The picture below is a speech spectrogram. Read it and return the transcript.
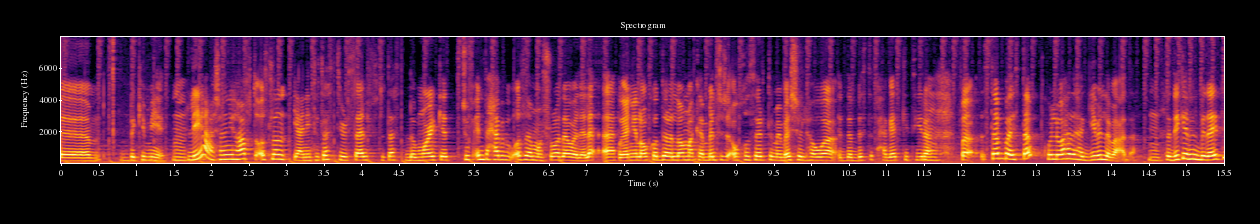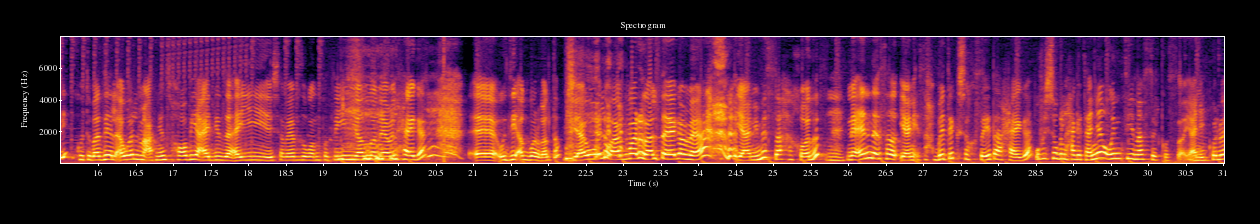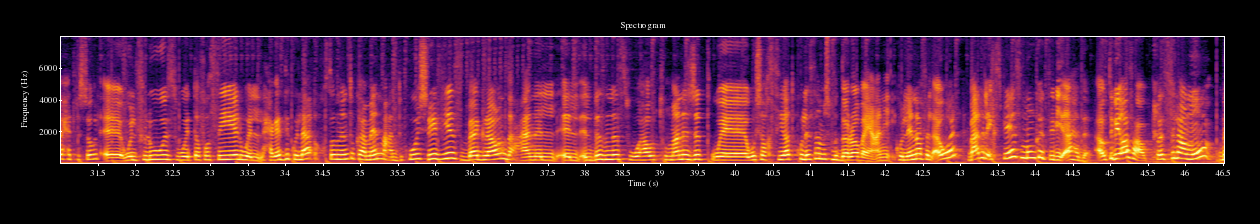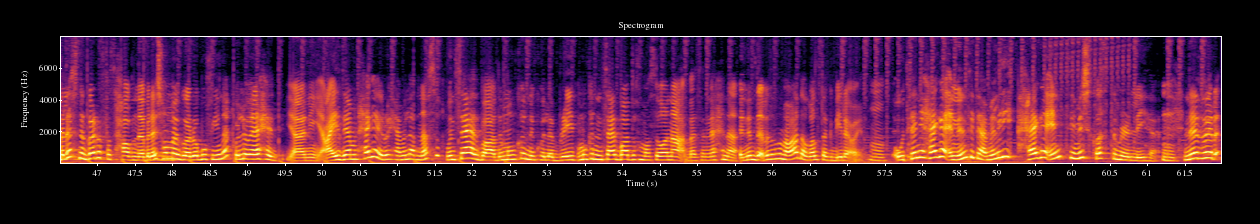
بكميات. ليه؟ عشان you have أصلا يعني to test yourself to test the market تشوف أنت حابب أصلا المشروع ده ولا لأ. يعني لو قدر الله ما كملتش أو خسرت ما يبقاش اللي هو اتدبست في حاجات كتيرة. ف step by step كل واحدة هتجيب اللي بعدها. فدي كانت بدايتي. كنت باديه الأول مع اتنين صحابي عادي زي أي شباب صغنطاطين يلا نعمل حاجة. آه ودي أكبر غلطة. دي أول وأكبر غلطة يا جماعة. يعني مش صح خالص. لأن يعني صاحبتك شخصيتها حاجة وفي الشغل حاجة تانية وأنتي نفس القصة. يعني. كل واحد في الشغل آه والفلوس والتفاصيل والحاجات دي كلها خصوصا إن أنتوا كمان ما عندكوش previous background عن ال business و how to manage وشخصياتكم لسه مش متدربة. يعني كلنا في الأول بعد ال experience ممكن تبقي أهدى أو تبقي أصعب. بس في العموم بلاش نجرب في أصحابنا بلاش هم يجربوا فينا. كل واحد يعني عايز يعمل حاجة يروح يعملها بنفسه ونساعد بعض. ممكن ن collaborate ممكن نساعد بعض في مصانع بس إن إحنا نبدأ business مع بعض غلطة كبيرة قوي. وتاني حاجة إن انت تعملي حاجة انت مش customer ليها.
